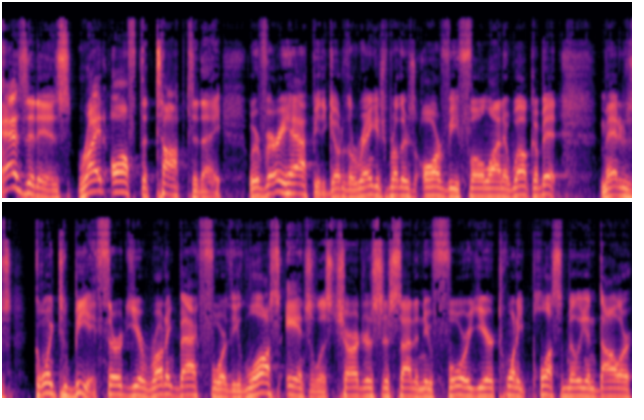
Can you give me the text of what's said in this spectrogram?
As it is, right off the top today, we're very happy to go to the Rangitsch Brothers RV phone line and welcome it. Man who's going to be a third year running back for the Los Angeles Chargers, just signed a new four year, 20 plus million dollar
